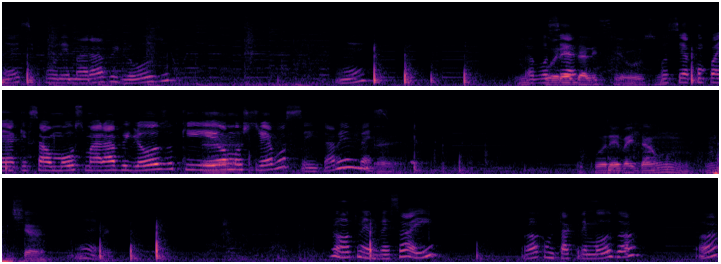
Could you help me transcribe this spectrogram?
né? Esse purê maravilhoso. Né? Pra você, purê delicioso. Você acompanhar aqui esse almoço maravilhoso que é. eu mostrei a vocês, tá mesmo, É. O purê vai dar um, um tchan. É. Né? Pronto, minhas bem, só aí. Ó como tá cremoso, ó. Ó.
